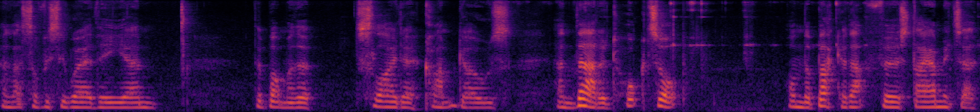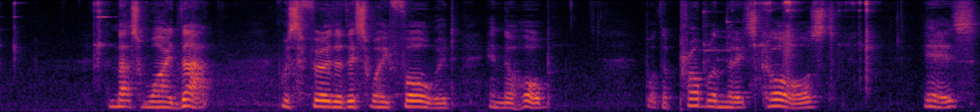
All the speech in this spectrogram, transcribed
and that's obviously where the um, the bottom of the slider clamp goes. And that had hooked up on the back of that first diameter, and that's why that was further this way forward in the hub. But the problem that it's caused is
